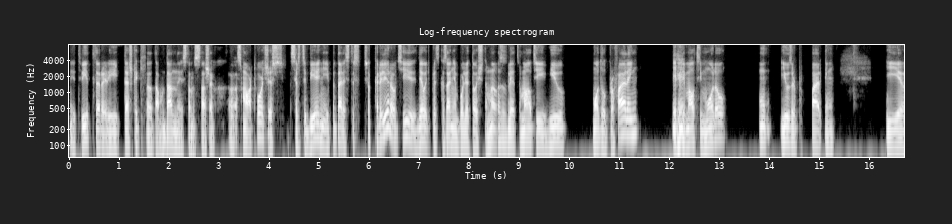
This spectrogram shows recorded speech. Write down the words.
и Twitter, и даже какие-то там данные там, с наших uh, smartwatches, сердцебиения, и пытались это все коррелировать и делать предсказания более точно. Мы назвали это multi-view model profiling uh-huh. или multi-model user profiling. И,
